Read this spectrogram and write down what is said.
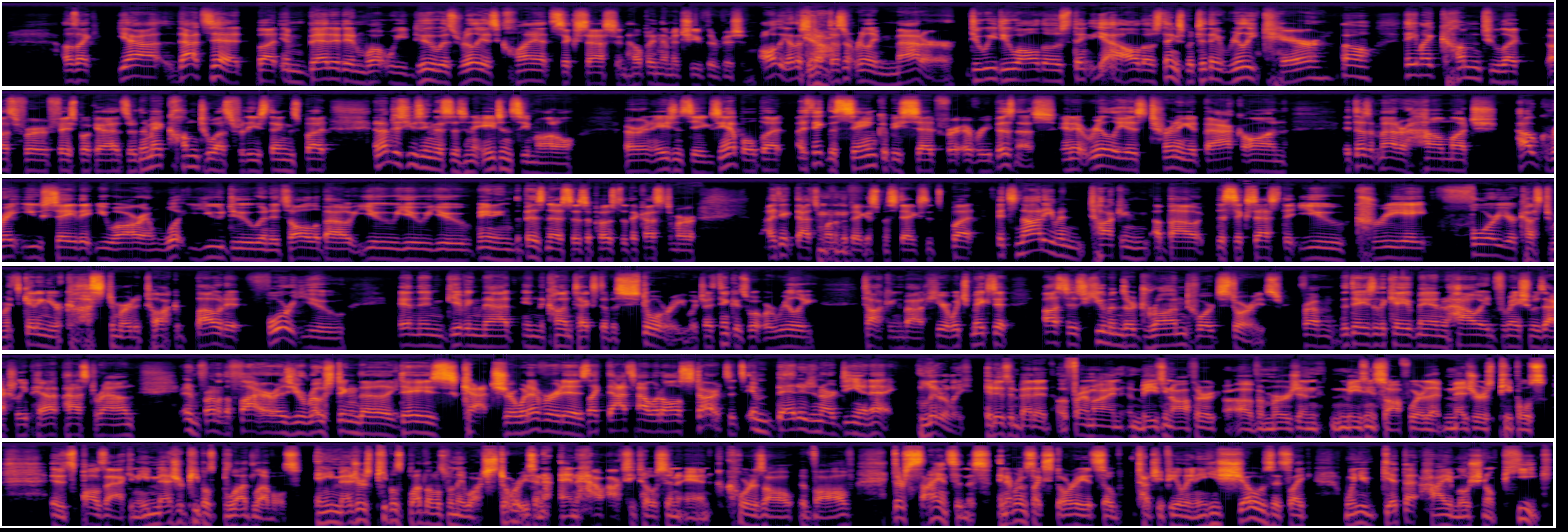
I was like, yeah, that's it. But embedded in what we do is really is client success and helping them achieve their vision. All the other Yeah. stuff doesn't really matter. Do we do all those things? Yeah, all those things. But do they really care? Well, they might come to like us for Facebook ads or they may come to us for these things. But, and I'm just using this as an agency model or an agency example, but I think the same could be said for every business. And it really is turning it back on it doesn't matter how much how great you say that you are and what you do and it's all about you you you meaning the business as opposed to the customer I think that's mm-hmm. one of the mm-hmm. biggest mistakes. It's but it's not even talking about the success that you create for your customer. It's getting your customer to talk about it for you and then giving that in the context of a story, which I think is what we're really talking about here, which makes it us as humans are drawn towards stories from the days of the caveman and how information was actually pa- passed around in front of the fire as you're roasting the day's catch or whatever it is. Like that's how it all starts. It's embedded in our DNA literally it is embedded. A friend of mine amazing author of immersion amazing software that measures people's it's paul zak and he measured people's blood levels. And he measures people's blood levels when they watch stories and, and how oxytocin and cortisol evolve. There's science in this and everyone's like story it's so touchy feely. And he shows it's like when you get that high emotional peak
